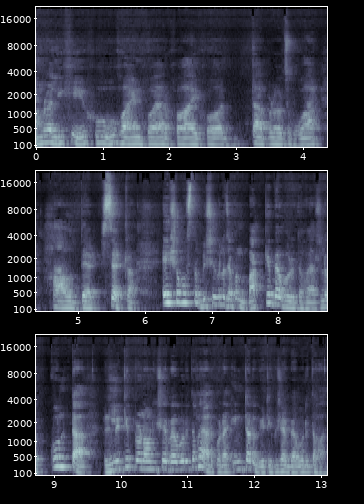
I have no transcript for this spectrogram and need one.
আমরা লিখি who when where why what তারপরে হচ্ছে হোয়াট হাউ দ্যাট সেট্রা এই সমস্ত বিষয়গুলো যখন বাক্যে ব্যবহৃত হয়, আসলে কোনটা রিলেটিভ প্রোনাউন হিসেবে ব্যবহৃত হয় আর কোনটা ইন্টারোগেটিভ হিসেবে ব্যবহৃত হয়,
